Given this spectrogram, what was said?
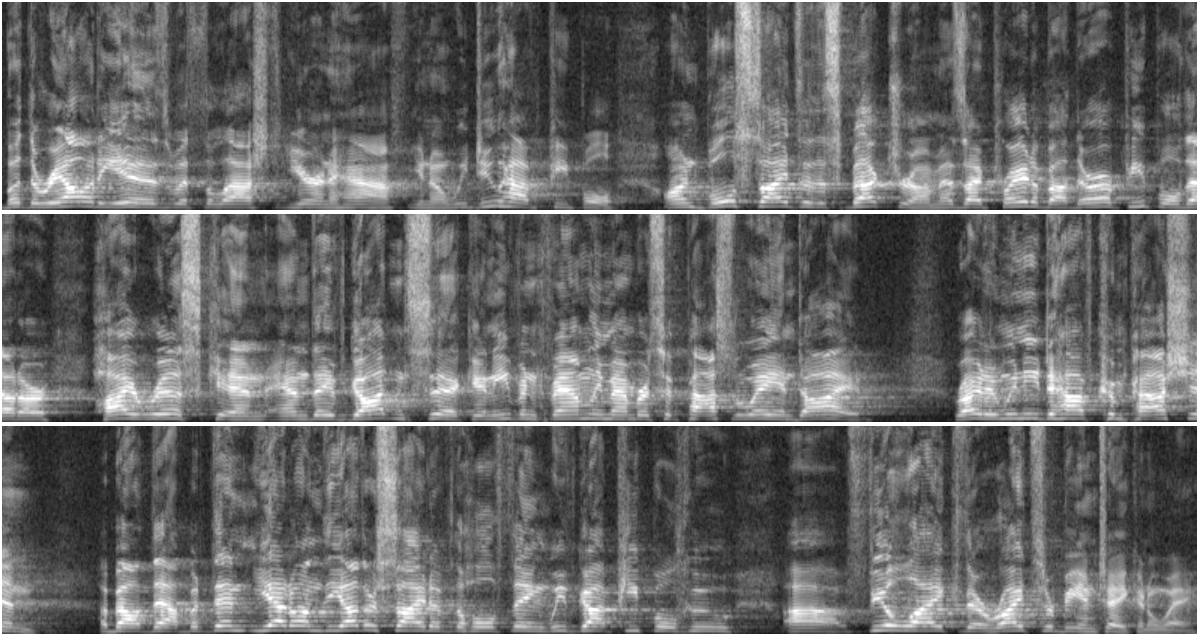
But the reality is, with the last year and a half, you know, we do have people on both sides of the spectrum. As I prayed about, there are people that are high risk and, and they've gotten sick, and even family members have passed away and died, right? And we need to have compassion about that. But then, yet, on the other side of the whole thing, we've got people who uh, feel like their rights are being taken away,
